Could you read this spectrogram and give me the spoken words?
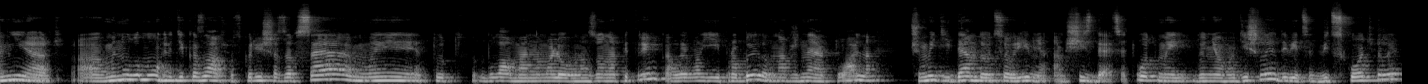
Ні, в минулому огляді казав, що скоріше за все, ми тут була в мене намальована зона підтримки, але її пробили, вона вже не актуальна. Що ми дійдемо до цього рівня там 6-10. От ми до нього дійшли, дивіться, відскочили.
